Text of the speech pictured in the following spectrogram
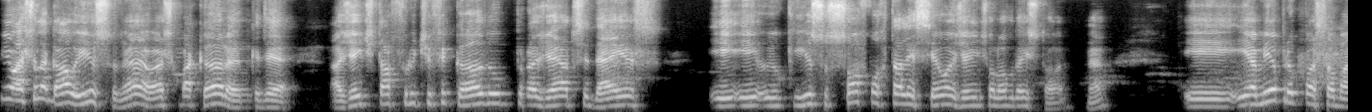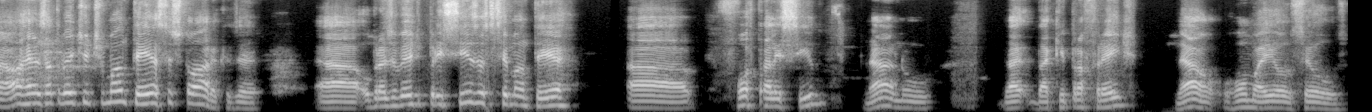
E eu acho legal isso, né? Eu acho bacana, quer dizer, a gente está frutificando projetos, ideias e, o que isso só fortaleceu a gente ao longo da história, né? E, e a minha preocupação maior é exatamente de manter essa história, quer dizer, o Brasil Verde precisa se manter fortalecido, né? No, daqui para frente, né? Rumo aí aos seus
